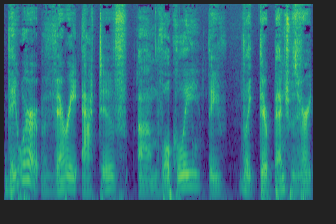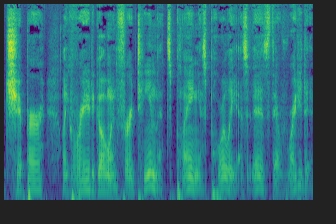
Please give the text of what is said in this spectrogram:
They were very active um, vocally. They like their bench was very chipper, like ready to go. And for a team that's playing as poorly as it is, they're ready to.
